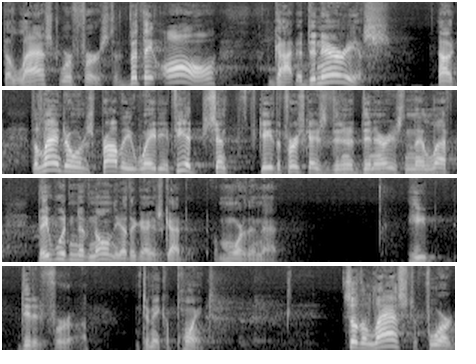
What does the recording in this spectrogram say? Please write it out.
The last were first. But they all got a denarius. Now, the landowner was probably waiting. If he had sent, gave the first guys a denarius and they left, they wouldn't have known the other guys got more than that. He did it for a, to make a point. So the last four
